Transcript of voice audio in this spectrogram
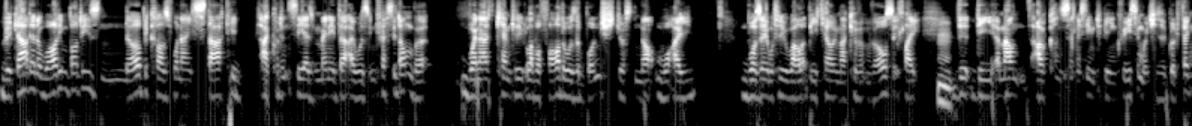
Regarding awarding bodies, no, because when I started, I couldn't see as many that I was interested on, but when I came to level four, there was a bunch, just not what I was able to do well at BTL in my current role. So it's like Mm. the the amount I constantly seem to be increasing, which is a good thing.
